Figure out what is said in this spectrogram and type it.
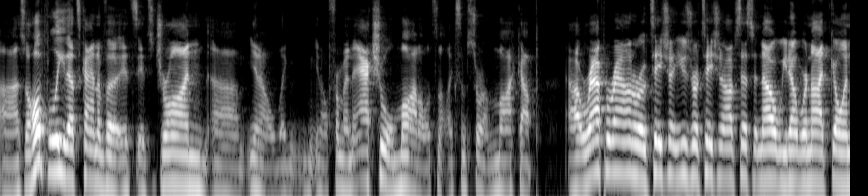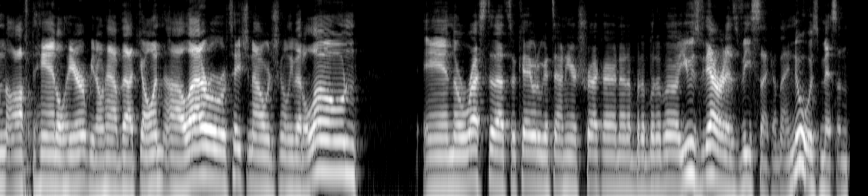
Uh, so hopefully that's kind of a it's it's drawn um, you know like you know from an actual model. It's not like some sort of mock-up. Uh, wrap around rotation, use rotation offsets. No, we don't. We're not going off the handle here. We don't have that going. Uh, lateral rotation. Now we're just gonna leave that alone. And the rest of that's okay. What do we got down here? Track use there it is. VSync. I knew it was missing.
